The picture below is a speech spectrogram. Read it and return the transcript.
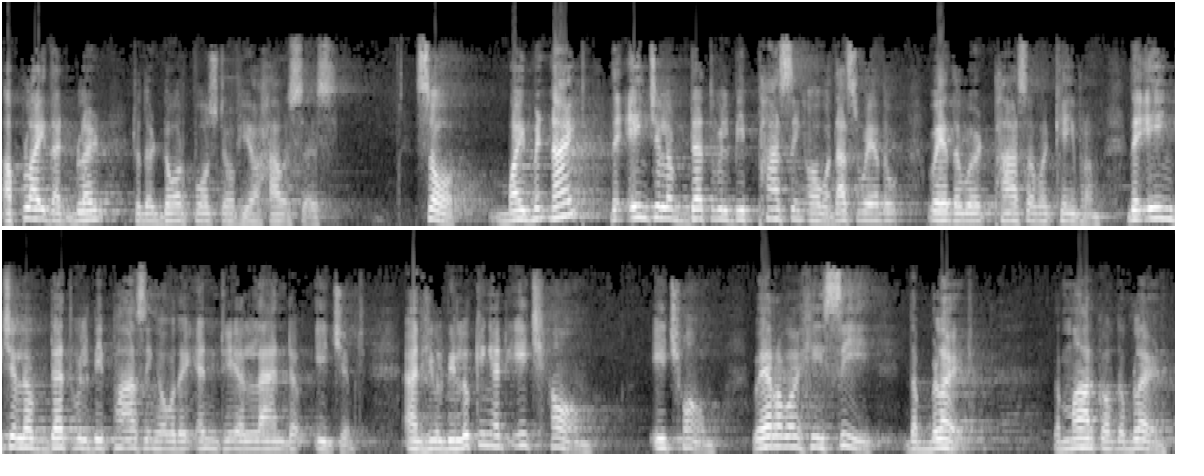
apply that blood to the doorpost of your houses so by midnight the angel of death will be passing over that's where the where the word Passover came from. The angel of death will be passing over the entire land of Egypt. And he will be looking at each home each home. Wherever he see the blood, the mark of the blood,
